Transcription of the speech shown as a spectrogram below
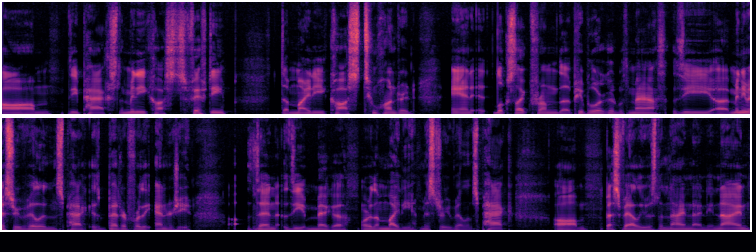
Um, the packs, the mini costs 50, the mighty costs 200, and it looks like from the people who are good with math, the uh, mini mystery villains pack is better for the energy uh, than the mega or the mighty mystery villains pack. Um, best value is the 9.99.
